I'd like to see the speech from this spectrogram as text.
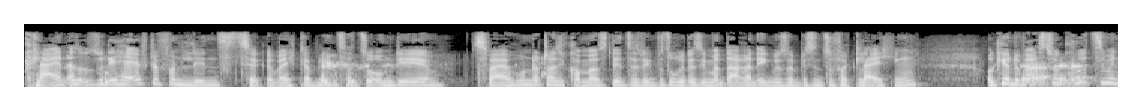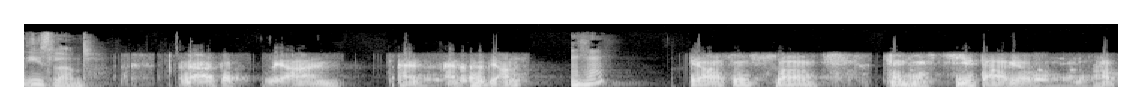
klein, also so die Hälfte von Linz circa, weil ich glaube, Linz hat so um die 200.000. Ich komme aus Linz, deswegen versuche ich das immer daran irgendwie so ein bisschen zu vergleichen. Okay, und du Ja, warst vor kurzem in Island. Na, vor ja, ein, eineinhalb Jahren. Mhm. Ja, also es war zwar nur vier Tage, aber man hat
